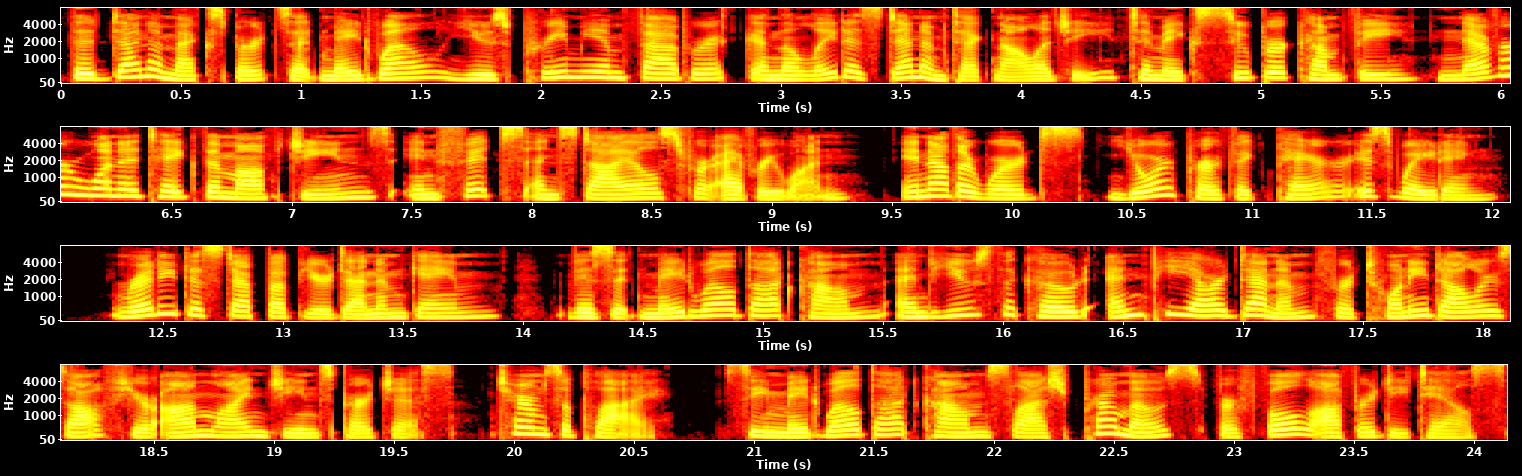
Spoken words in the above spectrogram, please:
The denim experts at Madewell use premium fabric and the latest denim technology to make super comfy, never want to take them off jeans in fits and styles for everyone. In other words, your perfect pair is waiting. Ready to step up your denim game? Visit Madewell.com and use the code NPRDenim for $20 off your online jeans purchase. Terms apply. See Madewell.com slash promos for full offer details.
